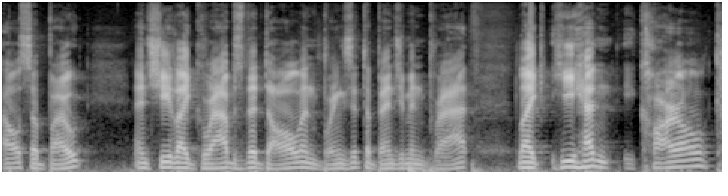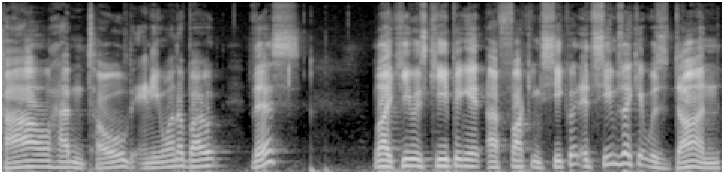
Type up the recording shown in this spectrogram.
else about and she like grabs the doll and brings it to Benjamin Bratt. Like he hadn't Carl Carl hadn't told anyone about this. Like he was keeping it a fucking secret. It seems like it was done.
